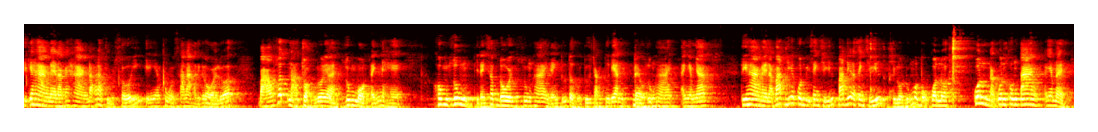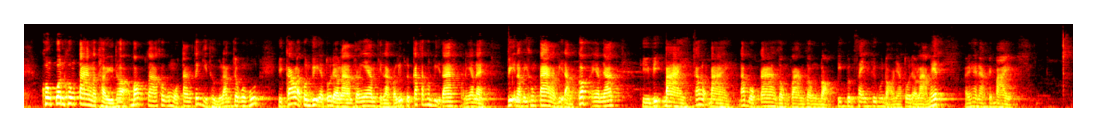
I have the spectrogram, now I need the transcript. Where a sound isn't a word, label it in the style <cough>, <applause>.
Thì cái hàng này là cái hàng đã là chủ sới, thì anh em không còn xa lạ thì cái đồ này nữa. Báo rất là chuẩn luôn này. Dung một đánh nẻ không dung thì đánh sấp đôi, dung hai đánh tứ tử, tứ trắng, tứ đen đều dung hai, anh em nhá. Thì hàng này là bát đĩa quân vị xanh chín, bát đĩa là xanh chín, chỉ lột đúng một bộ quân thôi. Quân là quân không tang, anh em này. Không, quân không tang là thầy thợ bóc ra, không có một tang tích thì thử làm trong không hút. Thì các loại quân vị là tôi đều làm cho anh em thì là clip tôi cắt các quân vị ra. Còn anh em này vị là vị không tang là vị đẳng cấp anh em nhá. Thì vị bài các loại bài double ca rồng vàng rồng đỏ kim cương xanh kim cương đỏ nhà tôi đều làm hết. Đấy hay là cái bài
